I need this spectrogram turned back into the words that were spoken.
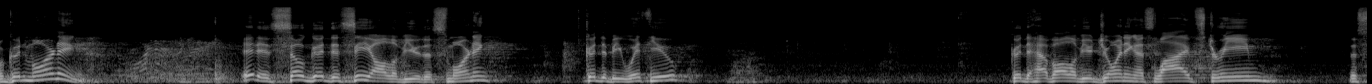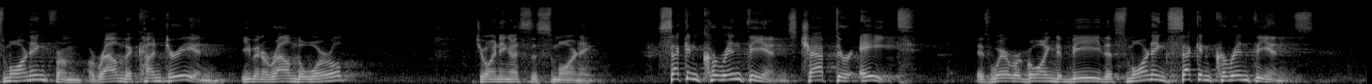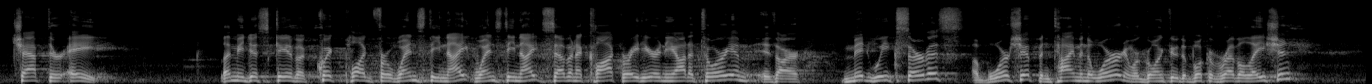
Well, good morning. It is so good to see all of you this morning. Good to be with you. Good to have all of you joining us live stream this morning from around the country and even around the world. Joining us this morning. Second Corinthians chapter 8 is where we're going to be this morning. Second Corinthians chapter 8. Let me just give a quick plug for Wednesday night. Wednesday night, 7 o'clock, right here in the auditorium, is our midweek service of worship and time in the Word, and we're going through the book of Revelation.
